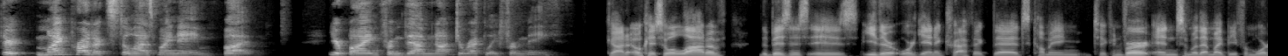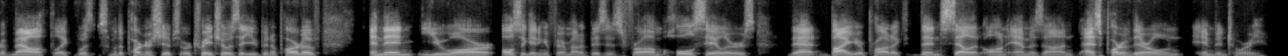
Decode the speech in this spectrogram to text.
they're my product still has my name, but you're buying from them, not directly from me. Got it. Okay. So a lot of the business is either organic traffic that's coming to convert, and some of that might be from word of mouth, like was some of the partnerships or trade shows that you've been a part of. And then you are also getting a fair amount of business from wholesalers that buy your product, then sell it on Amazon as part of their own inventory.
